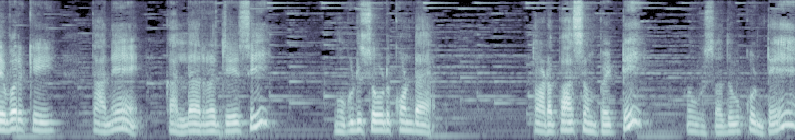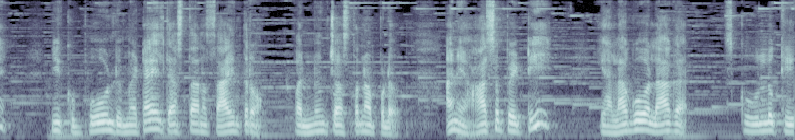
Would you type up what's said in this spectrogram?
చివరికి తనే కల్లర్ర చేసి మొగుడు చూడకుండా తొడపాసం పెట్టి నువ్వు చదువుకుంటే నీకు బోల్డ్ మిఠాయిలు తెస్తాను సాయంత్రం పని నుంచి వస్తున్నప్పుడు అని ఆశ పెట్టి ఎలాగోలాగా స్కూళ్ళకి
